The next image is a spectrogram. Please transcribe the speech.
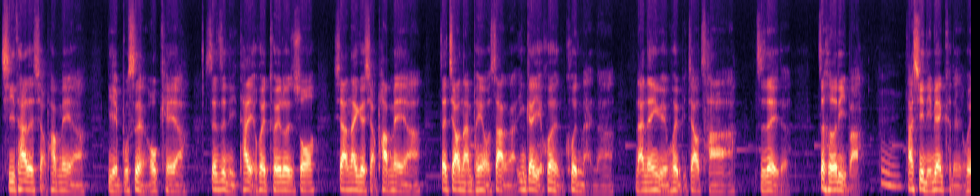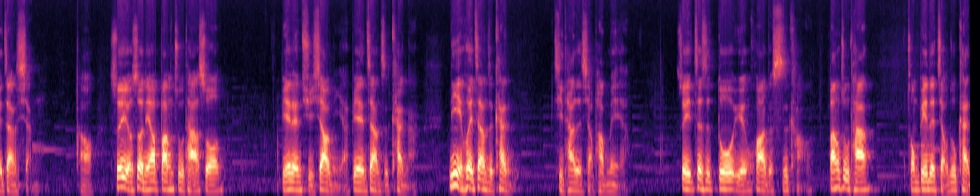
其他的小胖妹啊，也不是很 OK 啊，甚至你他也会推论说，像那个小胖妹啊，在交男朋友上啊，应该也会很困难啊，男人缘会比较差啊之类的，这合理吧？嗯，他心里面可能会这样想。好，所以有时候你要帮助他说，别人取笑你啊，别人这样子看啊，你也会这样子看。其他的小胖妹啊，所以这是多元化的思考，帮助他从别的角度看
